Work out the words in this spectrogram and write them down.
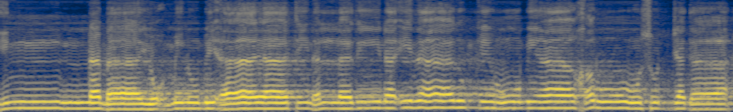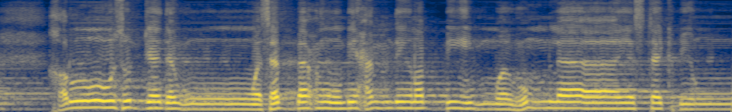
إنما يؤمن بآياتنا الذين إذا ذكروا بها خروا سجدا خروا سجدا وسبحوا بحمد ربهم وهم لا يستكبرون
